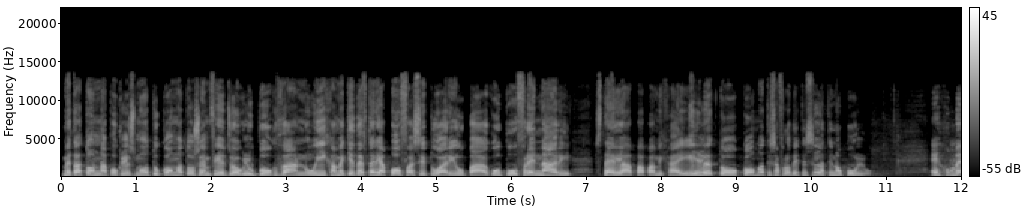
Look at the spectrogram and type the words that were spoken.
Μετά τον αποκλεισμό του κόμματος Εμφιετζόγλου Μπογδάνου, είχαμε και δεύτερη απόφαση του Αριού Πάγου που φρενάρει Στέλλα Παπαμιχαήλ, το κόμμα της Αφροδίτης Λατινοπούλου. Έχουμε,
